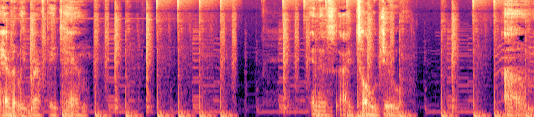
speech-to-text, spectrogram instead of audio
heavenly birthday to him. And as I told you, um,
